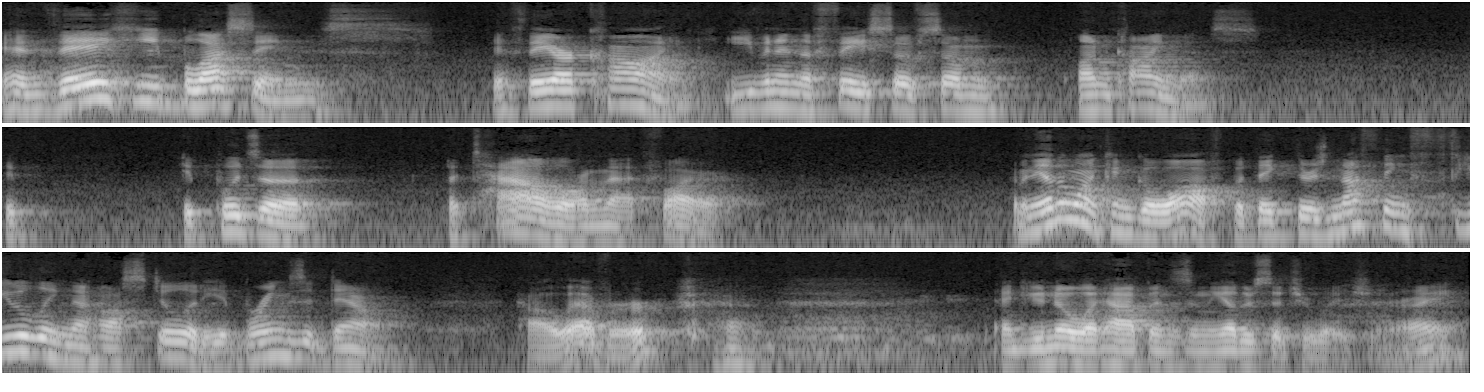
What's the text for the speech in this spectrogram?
and they heap blessings, if they are kind, even in the face of some unkindness, it it puts a, a towel on that fire. I mean, the other one can go off, but they, there's nothing fueling the hostility. It brings it down. However, and you know what happens in the other situation, right?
